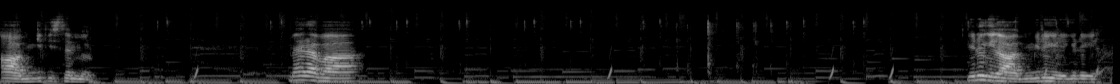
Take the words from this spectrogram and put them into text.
Abim git istemiyorum. Merhaba. Güle güle abim güle güle güle güle.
